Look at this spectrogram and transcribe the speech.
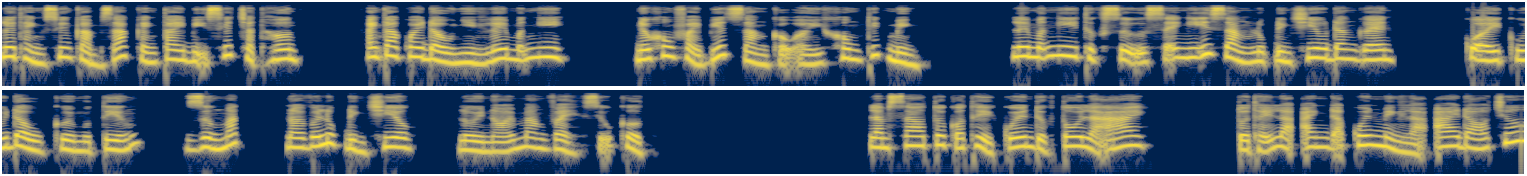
Lê Thành Xuyên cảm giác cánh tay bị siết chặt hơn. Anh ta quay đầu nhìn Lê Mẫn Nghi. Nếu không phải biết rằng cậu ấy không thích mình. Lê Mẫn Nghi thực sự sẽ nghĩ rằng Lục Đình Chiêu đang ghen. Cô ấy cúi đầu cười một tiếng, dương mắt, nói với Lục Đình Chiêu, lời nói mang vẻ giễu cợt. Làm sao tôi có thể quên được tôi là ai? Tôi thấy là anh đã quên mình là ai đó chứ.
